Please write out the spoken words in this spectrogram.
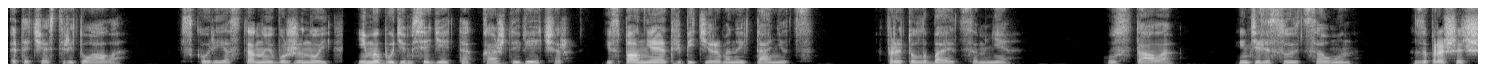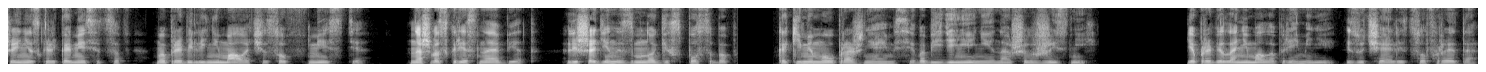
Это часть ритуала. Вскоре я стану его женой, и мы будем сидеть так каждый вечер, исполняя отрепетированный танец. Фред улыбается мне. «Устала?» — интересуется он. За прошедшие несколько месяцев мы провели немало часов вместе. Наш воскресный обед — лишь один из многих способов, какими мы упражняемся в объединении наших жизней. Я провела немало времени, изучая лицо Фреда,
